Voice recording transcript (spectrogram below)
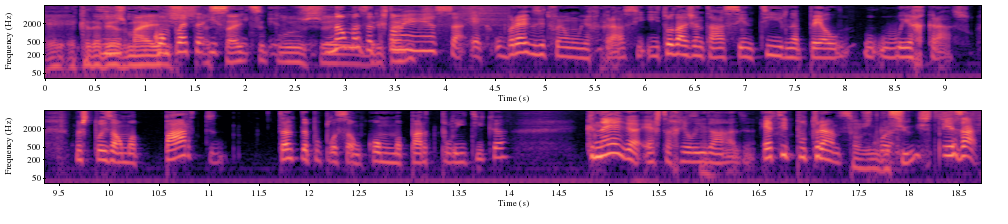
É, é cada vez mais completa, aceite isso, pelos. Não, mas a questão é essa: é que o Brexit foi um erro crasso e, e toda a gente está a sentir na pele o, o erro crasso. Mas depois há uma parte tanto da população como uma parte política, que nega esta realidade. É tipo o Trump. São os negacionistas. Exato.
